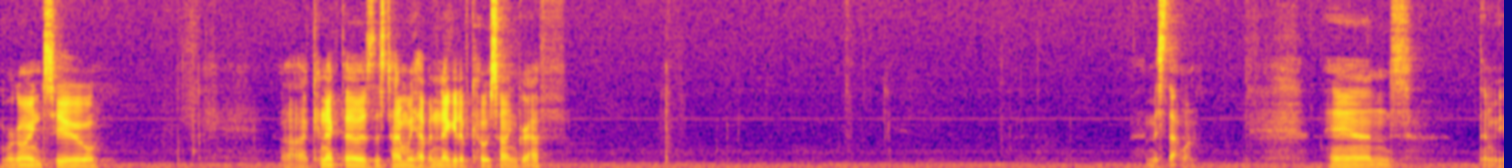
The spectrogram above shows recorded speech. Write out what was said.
we're going to uh, connect those. This time we have a negative cosine graph. I missed that one. And then we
